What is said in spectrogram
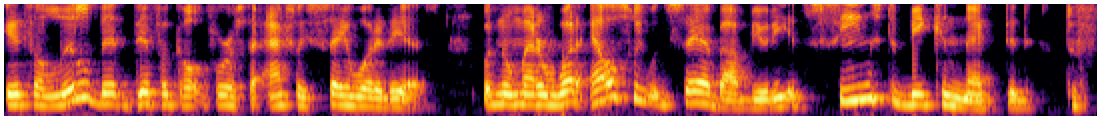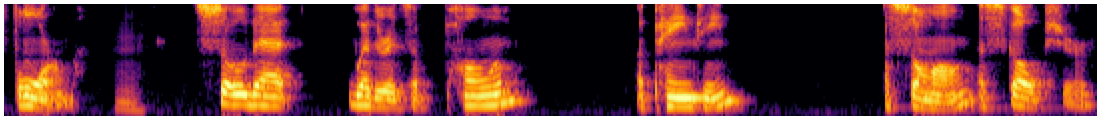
it's a little bit difficult for us to actually say what it is. But no matter what else we would say about beauty, it seems to be connected to form. Hmm. So that whether it's a poem, a painting, a song, a sculpture,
